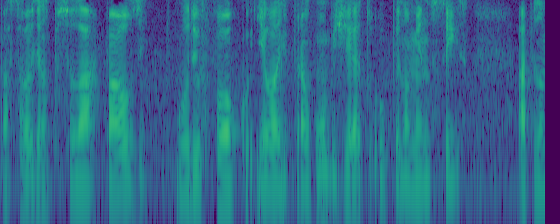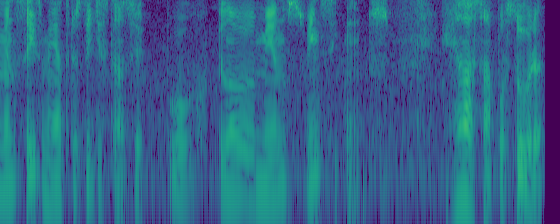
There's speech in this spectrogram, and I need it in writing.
passar olhando para o celular, pause, mude o foco e olhe para algum objeto, ou pelo menos 6 a pelo menos 6 metros de distância por pelo menos 20 segundos. Em relação à postura,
